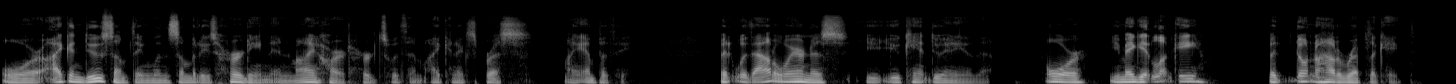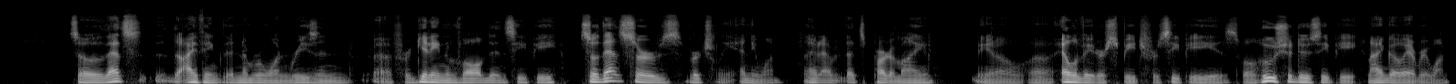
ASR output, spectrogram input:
Or I can do something when somebody's hurting and my heart hurts with them. I can express my empathy. But without awareness, you, you can't do any of that. Or you may get lucky, but don't know how to replicate. So that's, I think, the number one reason uh, for getting involved in CP. So that serves virtually anyone. And uh, that's part of my, you know, uh, elevator speech for CP is, well, who should do CP? And I go, everyone.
